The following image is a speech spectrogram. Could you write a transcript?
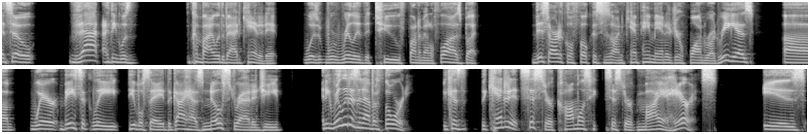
and so that I think was combined with a bad candidate was were really the two fundamental flaws. But this article focuses on campaign manager Juan Rodriguez, um, where basically people say the guy has no strategy and he really doesn't have authority because the candidate's sister, Kamala's sister, Maya Harris, is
